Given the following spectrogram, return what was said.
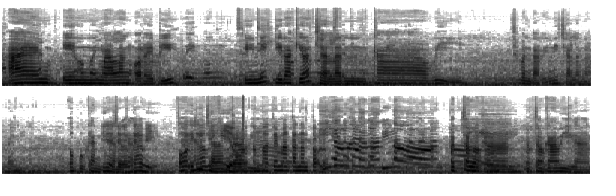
I'm in Apa ya? Malang already. Ini kira-kira jalan Kawi. Sebentar, ini jalan apa ini? Oh, bukan. iya jalan Kawi. kawi Oh, ini jalan yo, Kawi. tempatnya makanan tok. Iya, Kan makanan tok. makanan tok. Pecel kan, pecel Kawi kan.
